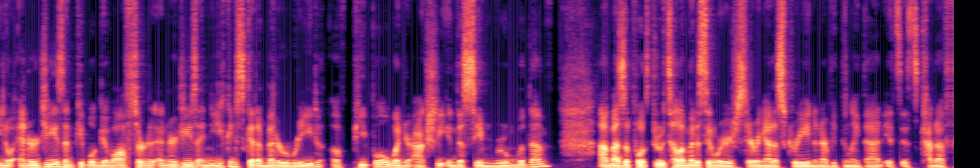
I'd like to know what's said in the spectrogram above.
you know energies and people give off certain energies and you can just get a better read of people when you're actually in the same room with them um, as opposed to telemedicine where you're staring at a screen and everything like that it's it's kind of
